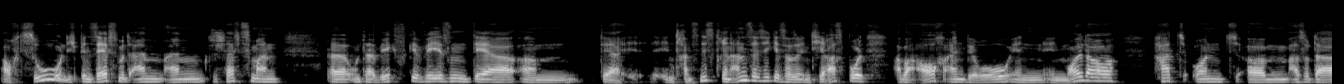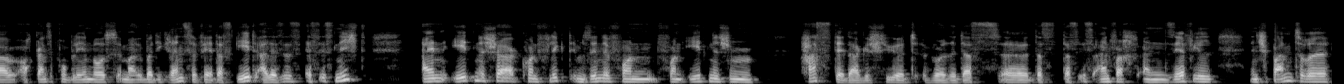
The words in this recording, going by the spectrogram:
auch zu. Und ich bin selbst mit einem, einem Geschäftsmann äh, unterwegs gewesen, der, ähm, der in Transnistrien ansässig ist, also in Tiraspol, aber auch ein Büro in, in Moldau hat und ähm, also da auch ganz problemlos immer über die Grenze fährt. Das geht alles. Es ist, es ist nicht ein ethnischer Konflikt im Sinne von, von ethnischem Hass, der da geschürt würde. Das, äh, das, das ist einfach eine sehr viel entspanntere,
